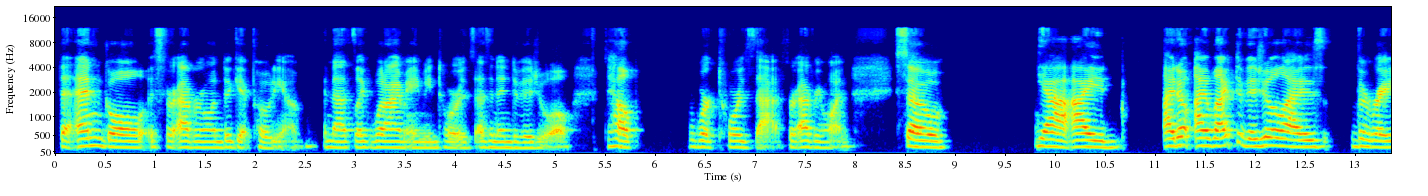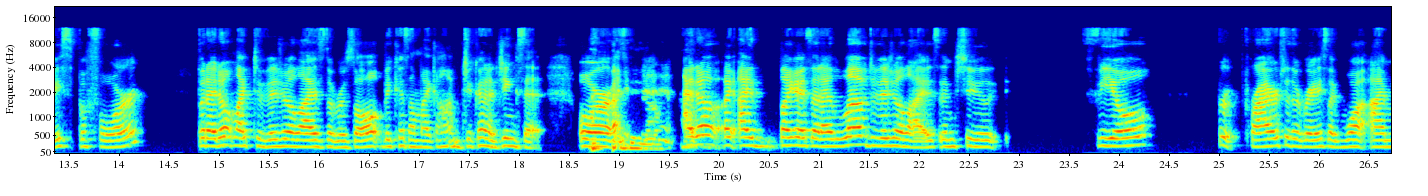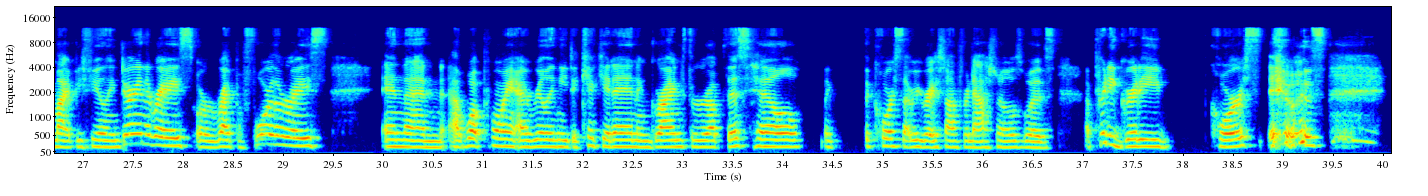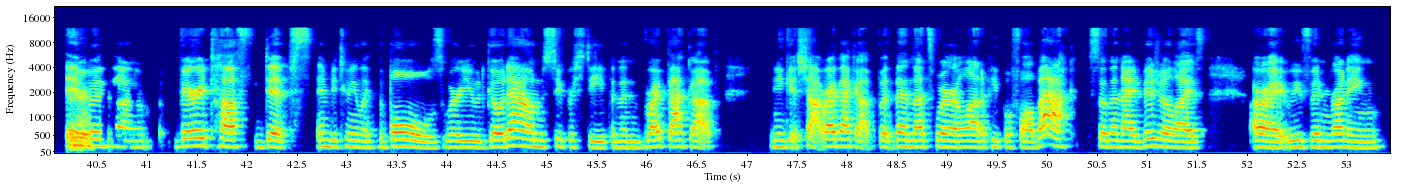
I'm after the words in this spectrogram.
the end goal is for everyone to get podium. And that's like what I'm aiming towards as an individual to help work towards that for everyone. So yeah, I I don't I like to visualize the race before, but I don't like to visualize the result because I'm like, oh, I'm gonna jinx it. Or yeah. I, don't I, I like I said, I love to visualize and to feel prior to the race, like what I might be feeling during the race or right before the race. And then at what point I really need to kick it in and grind through up this hill. Like the course that we raced on for nationals was a pretty gritty course. It was it yeah. was um, very tough dips in between like the bowls where you would go down super steep and then right back up and you get shot right back up but then that's where a lot of people fall back so then i'd visualize all right we've been running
